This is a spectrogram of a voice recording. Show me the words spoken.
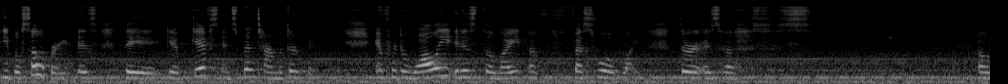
people celebrate is they give gifts and spend time with their family. And for Diwali, it is the light of festival of light. There is a, a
